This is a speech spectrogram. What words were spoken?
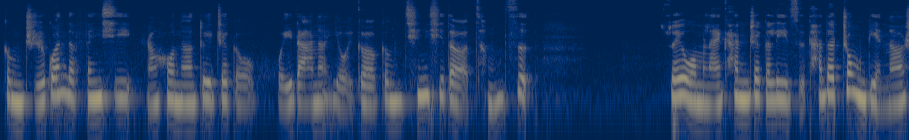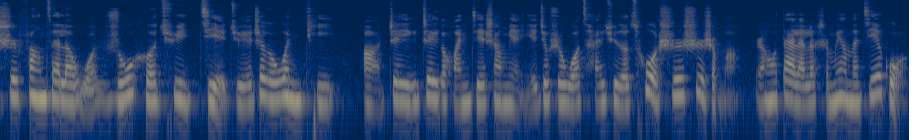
更直观的分析，然后呢，对这个回答呢有一个更清晰的层次。所以我们来看这个例子，它的重点呢是放在了我如何去解决这个问题啊这这个环节上面，也就是我采取的措施是什么，然后带来了什么样的结果。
